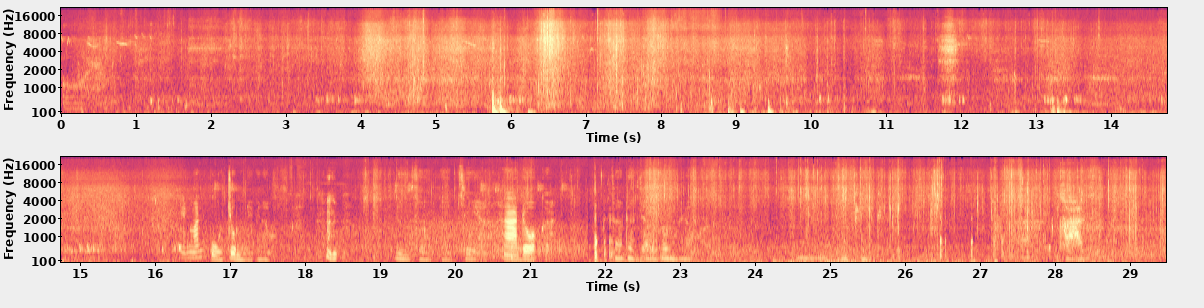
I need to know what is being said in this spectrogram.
โอ้ยเป็นมันปู จุ่มเลยพี่น้องหนึ่งสองสามสี่ห้าห้าดอกค่ะเจ้าเดินจะเอาต้นไปเนาะอืมเล็กๆขาดข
